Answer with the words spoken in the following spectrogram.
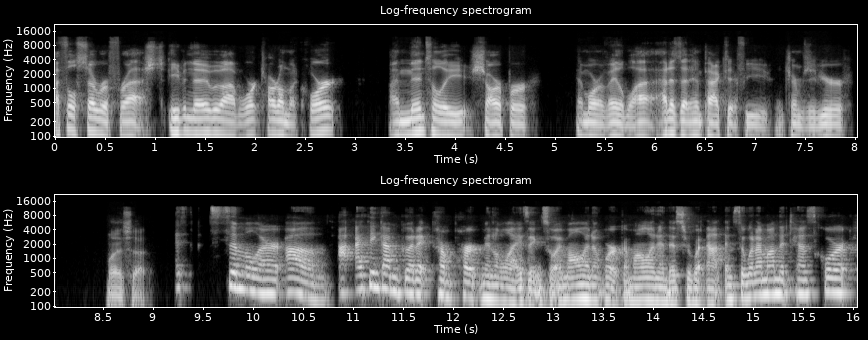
I feel so refreshed. Even though I've worked hard on the court, I'm mentally sharper and more available. How, how does that impact it for you in terms of your mindset? Similar. Um, I, I think I'm good at compartmentalizing. So I'm all in at work, I'm all in at this or whatnot. And so when I'm on the tennis court,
